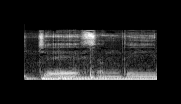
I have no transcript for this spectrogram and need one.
teacher someday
